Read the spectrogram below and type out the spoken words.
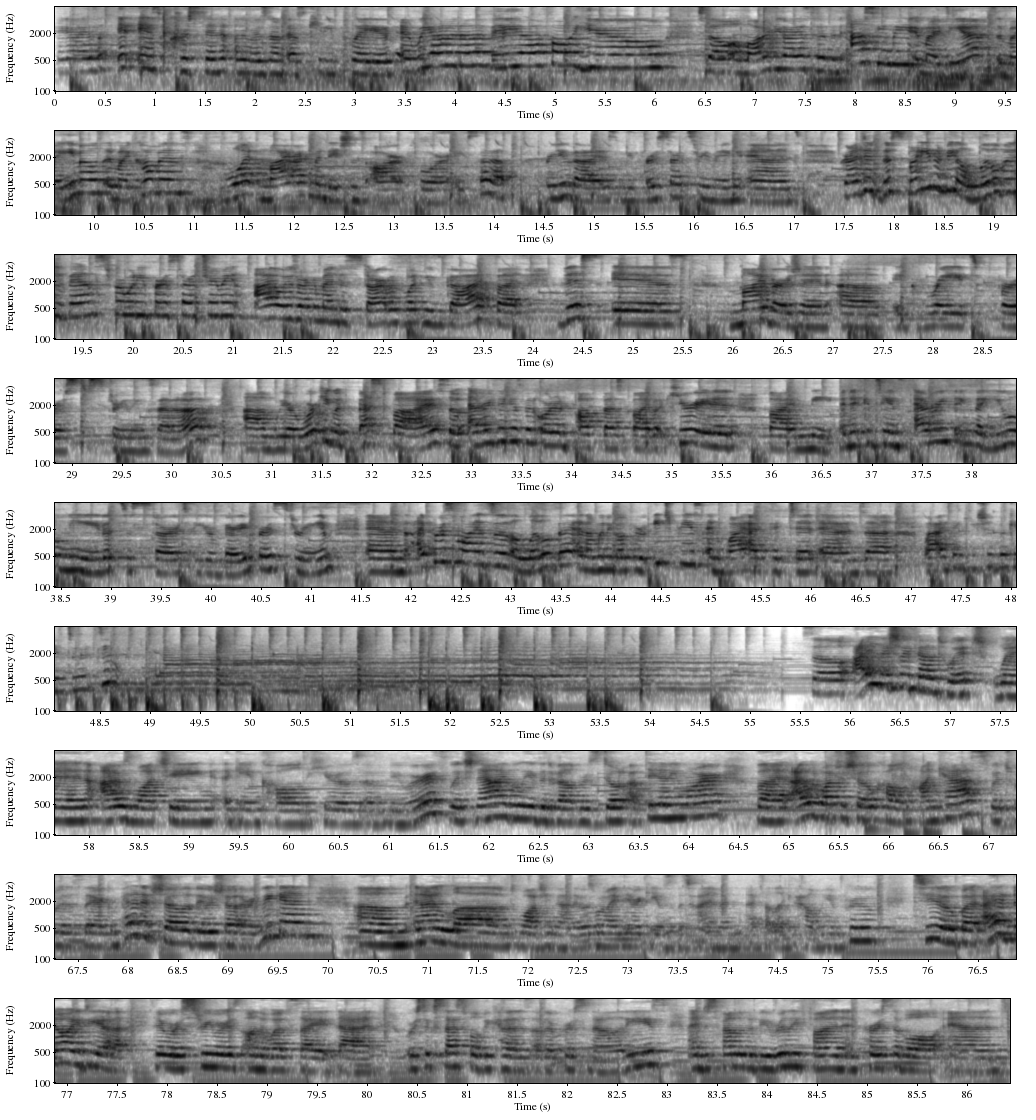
Hey guys, it is Kristen, otherwise known as Kitty Plays, and we have another video for you. So a lot of you guys have been asking me in my DMs, in my emails, in my comments, what my recommendations are for a setup for you guys when you first start streaming. And granted, this might even be a little bit advanced for when you first start streaming. I always recommend to start with what you've got, but this is my version of a great first streaming setup. Um, we are working with Best Buy, so everything has been ordered off Best Buy, but curated by me. And it contains everything that you will need to start your very first stream. And I personalized it a little bit, and I'm gonna go through each piece and why I picked it and uh, why I think you should look into it too. Found Twitch when I was watching a game called Heroes of Newerth, which now I believe the developers don't update anymore, but I would watch a show called Honcast, which was their competitive show that they would show every weekend. Um, and I loved watching that. It was one of my favorite games at the time and I felt like it helped me improve too. But I had no idea there were streamers on the website that were successful because of their personalities and just found them to be really fun and personable and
